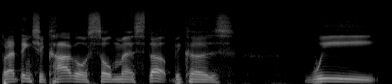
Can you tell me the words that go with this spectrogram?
But I think Chicago is so messed up because we,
